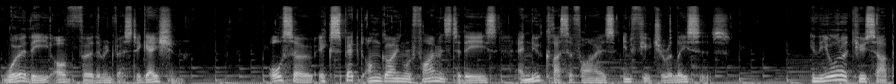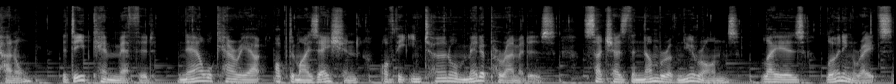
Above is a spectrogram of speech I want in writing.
worthy of further investigation. Also, expect ongoing refinements to these and new classifiers in future releases. In the AutoQSAR panel, the DeepChem method now will carry out optimization of the internal metaparameters, such as the number of neurons, layers, learning rates,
